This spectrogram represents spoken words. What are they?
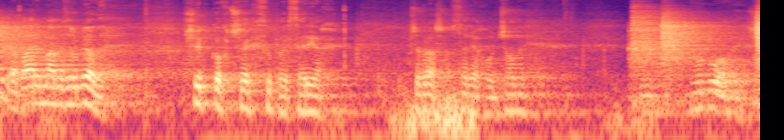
Dobra, bary mamy zrobione. Szybko w trzech super seriach. Przepraszam, seriach łączonych. Dwugłowy jeszcze.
